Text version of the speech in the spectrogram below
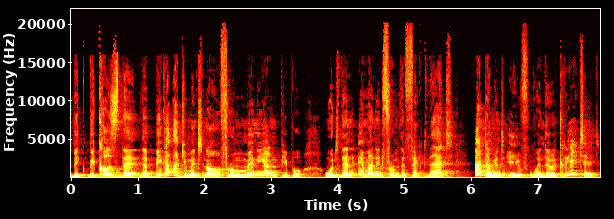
Be- because the, the bigger argument now from many young people would then emanate from the fact that Adam and Eve, when they were created,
